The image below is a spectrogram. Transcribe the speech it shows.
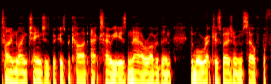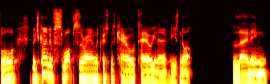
timeline changes because Picard acts how he is now rather than the more reckless version of himself before, which kind of swaps around the Christmas Carol tale. You know, he's not learning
